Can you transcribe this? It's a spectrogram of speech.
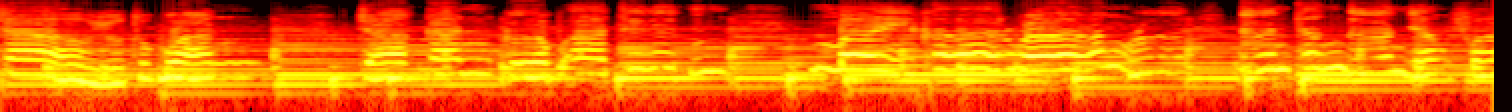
เจ้าอยู่ทุกวัน จากกันเกือบอาทิตย์ ไม่เคยร้างเรือนเดือนทั้งเดือนยังเฝ้า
